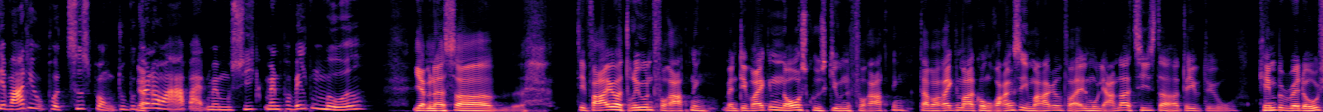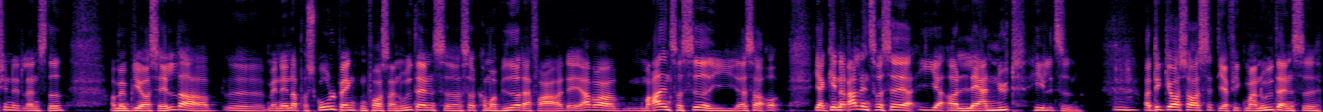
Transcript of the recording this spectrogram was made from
det var det jo på et tidspunkt. Du begynder jo at arbejde med musik, men på hvilken måde? Jamen altså, det var jo at drive en forretning, men det var ikke en overskudsgivende forretning. Der var rigtig meget konkurrence i markedet for alle mulige andre artister, og det, er jo- det er jo kæmpe red ocean et eller andet sted. Og man bliver også ældre, og øh, man ender på skolebænken, får sig en uddannelse, og så kommer videre derfra. Og det, jeg var meget interesseret i, altså, og jeg er generelt interesseret i at lære nyt hele tiden. Mm. Og det gjorde så også, at jeg fik mig en uddannelse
